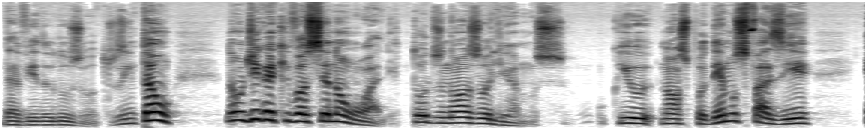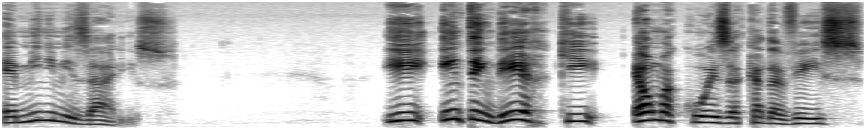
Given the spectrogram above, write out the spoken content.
da vida dos outros. Então, não diga que você não olhe. Todos nós olhamos que nós podemos fazer é minimizar isso. E entender que é uma coisa cada vez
